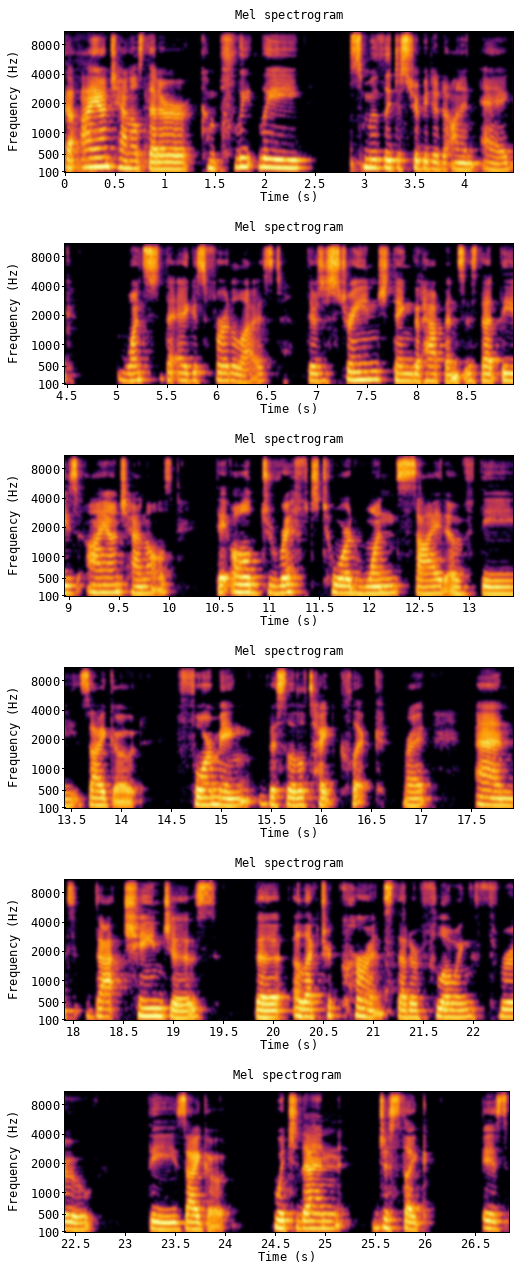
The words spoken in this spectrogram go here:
the ion channels that are completely smoothly distributed on an egg, once the egg is fertilized, there's a strange thing that happens is that these ion channels, they all drift toward one side of the zygote, forming this little tight click, right? And that changes the electric currents that are flowing through the zygote, which then just like is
